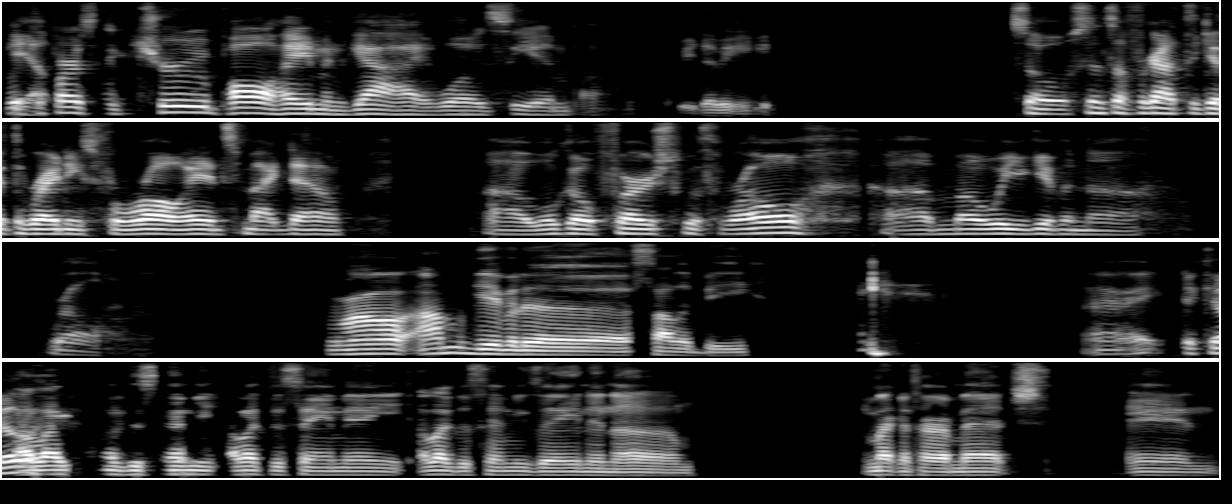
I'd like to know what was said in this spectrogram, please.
But Yeah. the first like true Paul Heyman guy was CM Punk. WWE. So since I forgot to get the ratings for Raw and SmackDown, uh, we'll go first with Raw. Uh, Moe, what are you giving uh, Raw? Well, I'm gonna give it a solid B. All right, I Dakota. like, I like the Sami. I like the Sami. I like the Sami Zayn and um McIntyre match, and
